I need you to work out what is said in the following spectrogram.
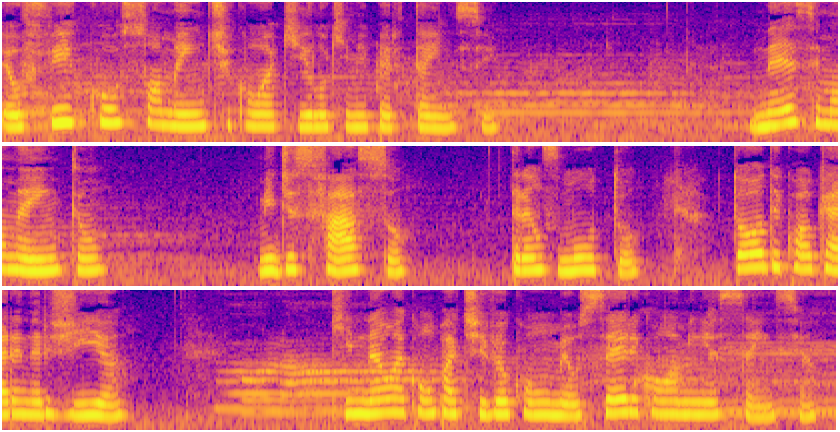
Eu fico somente com aquilo que me pertence. Nesse momento, me desfaço, transmuto toda e qualquer energia que não é compatível com o meu ser e com a minha essência.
